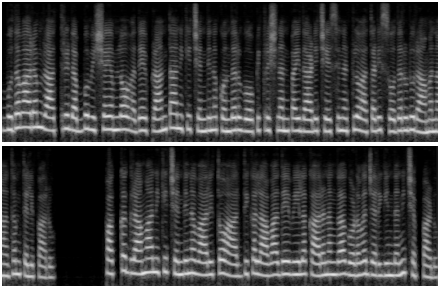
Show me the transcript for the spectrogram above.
బుధవారం రాత్రి డబ్బు విషయంలో అదే ప్రాంతానికి చెందిన కొందరు గోపికృష్ణన్పై దాడి చేసినట్లు అతడి సోదరుడు రామనాథం తెలిపారు. పక్క గ్రామానికి చెందిన వారితో ఆర్థిక లావాదేవీల కారణంగా గొడవ జరిగిందని చెప్పాడు.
